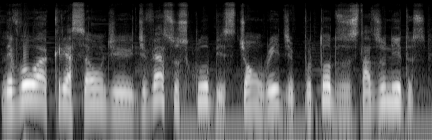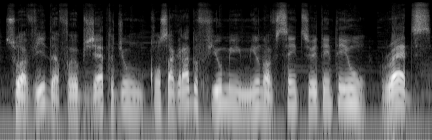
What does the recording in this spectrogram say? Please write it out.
levou à criação de diversos clubes John Reed por todos os Estados Unidos. Sua vida foi objeto de um consagrado filme em 1981, Reds,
